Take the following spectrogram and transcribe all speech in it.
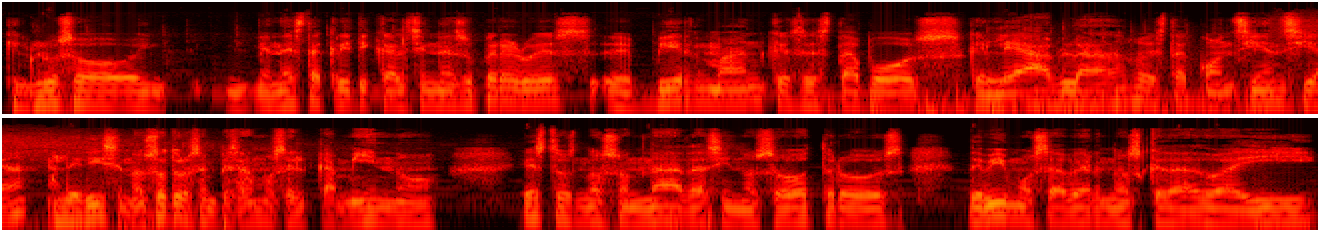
que incluso en esta crítica al cine de superhéroes, eh, Birdman, que es esta voz que le habla, esta conciencia, le dice, nosotros empezamos el camino, estos no son nada sin nosotros, debimos habernos quedado ahí,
